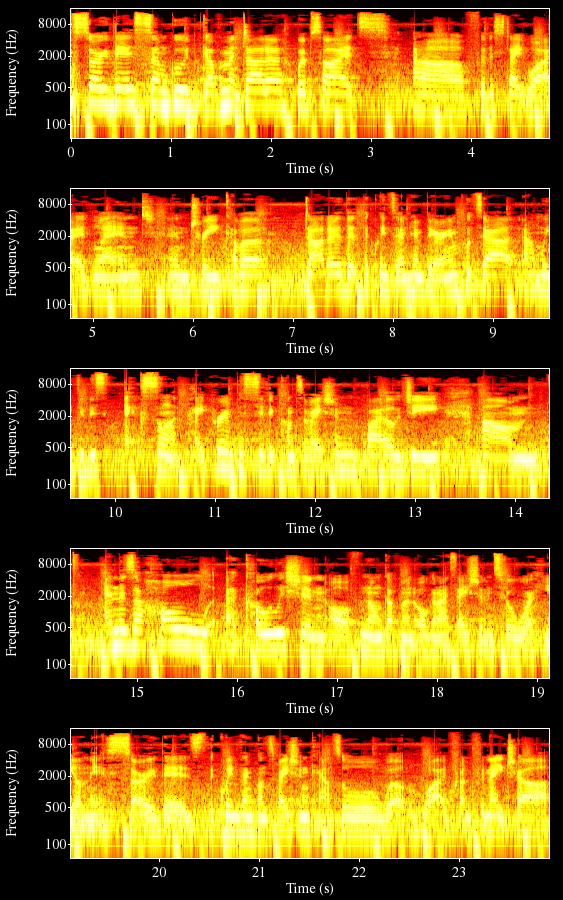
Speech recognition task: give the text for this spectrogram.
So there's some good government data websites uh, for the statewide land and tree cover data that the Queensland Herbarium puts out. Um, we did this excellent paper in Pacific Conservation Biology. Um, and there's a whole coalition of non government organisations who are working on this. So there's the Queensland Conservation Council, Worldwide Fund for Nature,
